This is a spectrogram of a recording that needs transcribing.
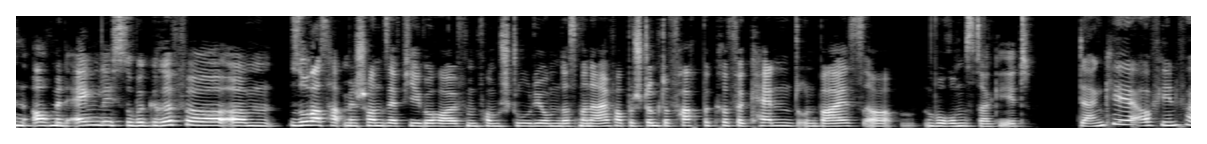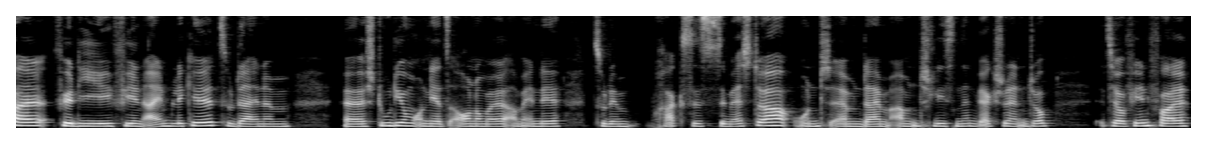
auch mit Englisch, so Begriffe, ähm, sowas hat mir schon sehr viel geholfen vom Studium, dass man einfach bestimmte Fachbegriffe kennt und weiß, äh, worum es da geht. Danke auf jeden Fall für die vielen Einblicke zu deinem äh, Studium und jetzt auch nochmal am Ende zu dem Praxissemester und ähm, deinem anschließenden Werkstudentenjob. Ist ja auf jeden Fall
